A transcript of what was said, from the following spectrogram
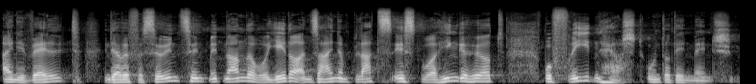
eine Welt, in der wir versöhnt sind miteinander, wo jeder an seinem Platz ist, wo er hingehört, wo Frieden herrscht unter den Menschen.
